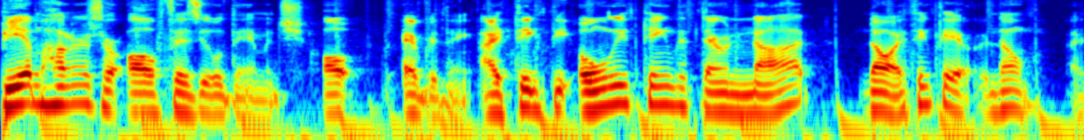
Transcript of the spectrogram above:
BM Hunters are all physical damage. All everything. I think the only thing that they're not. No, I think they are. No. I,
